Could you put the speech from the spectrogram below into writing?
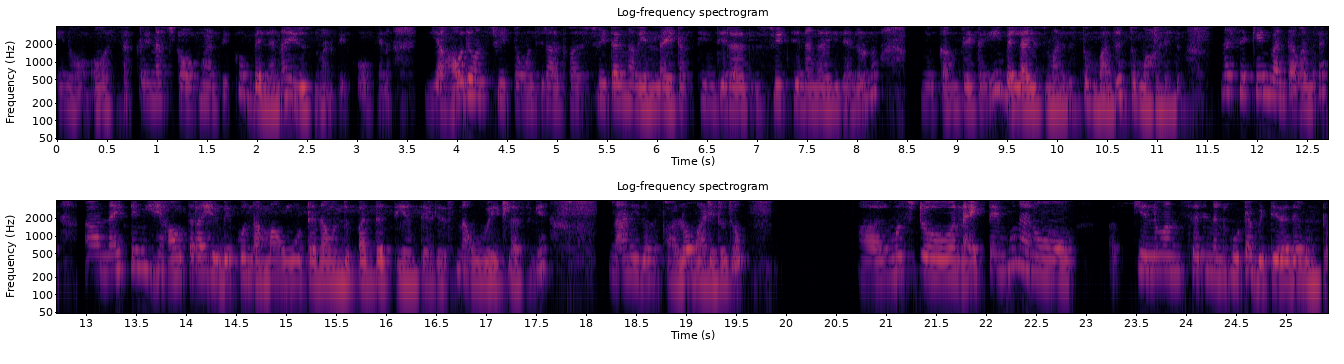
ಏನು ಸಕ್ಕರೆನ ಸ್ಟಾಪ್ ಮಾಡಬೇಕು, ಬೆಲ್ಲನ ಯೂಸ್ ಮಾಡಬೇಕು ಓಕೆನಾ ಯಾವುದೇ ಒಂದು ಸ್ವೀಟ್ ತೊಗೊತೀರಾ ಅಥವಾ ಸ್ವೀಟಾಗಿ ನಾವು ಏನು ಲೈಟಾಗಿ ತಿಂತೀರಾ ಸ್ವೀಟ್ ತಿನ್ನೋಂಗಾಗಿದೆ ಅಂದ್ರೂ ನೀವು ಕಂಪ್ಲೀಟಾಗಿ ಬೆಲ್ಲ ಯೂಸ್ ಮಾಡಿದ್ರೆ ತುಂಬ ಅಂದರೆ ತುಂಬ ಒಳ್ಳೆಯದು ನಾ ಸೆಕೆಂಡ್ ಅಂತ ಬಂದರೆ ನೈಟ್ ಟೈಮ್ ಯಾವ ಥರ ಇರಬೇಕು ನಮ್ಮ ಊಟದ ಒಂದು ಪದ್ಧತಿ ಅಂತ ಹೇಳಿದರೆ ನಾವು ವೆಯ್ಟ್ ಲಾಸ್ಗೆ ನಾನು ಇದನ್ನು ಫಾಲೋ ಮಾಡಿರೋದು. ಆಲ್ಮೋಸ್ಟು ನೈಟ್ ಟೈಮು ನಾನು ಕೆಲವೊಂದು ಸರಿ ನಾನು ಊಟ ಬಿಟ್ಟಿರೋದೇ ಉಂಟು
